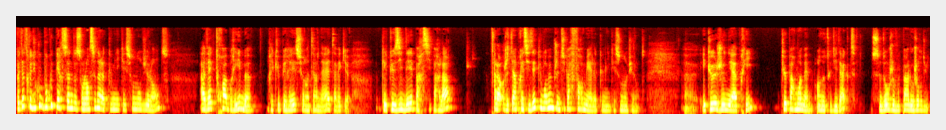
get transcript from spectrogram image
Peut-être que du coup, beaucoup de personnes se sont lancées dans la communication non violente avec trois bribes récupérées sur Internet, avec euh, quelques idées par-ci, par-là. Alors, je tiens à préciser que moi-même, je ne suis pas formée à la communication non violente. Euh, et que je n'ai appris que par moi-même, en autodidacte, ce dont je vous parle aujourd'hui.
